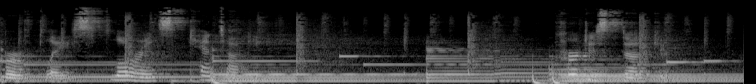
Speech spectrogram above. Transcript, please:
Birthplace, Florence, Kentucky. Curtis Duncan.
